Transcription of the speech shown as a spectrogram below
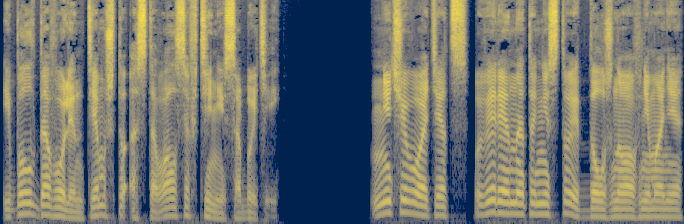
и был доволен тем, что оставался в тени событий. «Ничего, отец. Уверен, это не стоит должного внимания».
